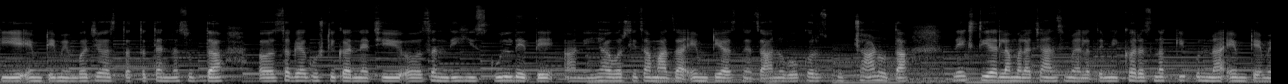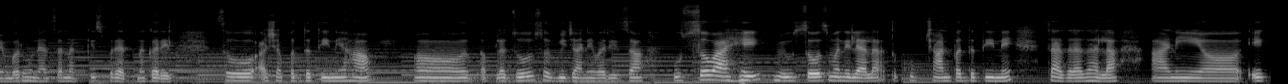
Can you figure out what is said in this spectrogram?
T A M T member जे असतात तर त्यांनासुद्धा सगळ्या गोष्टी करण्याची संधी ही स्कूल देते. आणि ह्या वर्षीचा माझा एम टी असण्याचा अनुभव खरंच खूप छान होता. नेक्स्ट इयरला मला चान्स मिळाला तर मी खरंच नक्की पुन्हा एम टी ए मेंबर होण्याचा नक्कीच प्रयत्न करेल. सो अशा पद्धतीने हा आपला जो सव्वीस जानेवारीचा उत्सव आहे मी उत्सवच म्हणेल याला तो खूप छान पद्धतीने साजरा झाला. आणि एक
